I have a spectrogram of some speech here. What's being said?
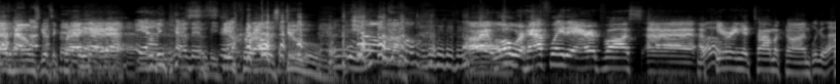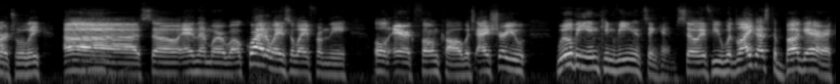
Ed Helms gets a crack Yeah, at yeah. it. Yeah. It'll be Kevin's. Steve Steve Yeah. Carell is doomed. No. All right, well, we're halfway to Eric Voss uh, appearing at Tomicon Look at that. virtually. Uh, so, and then we're well quite a ways away from the old Eric phone call, which I assure you will be inconveniencing him. So, if you would like us to bug Eric,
